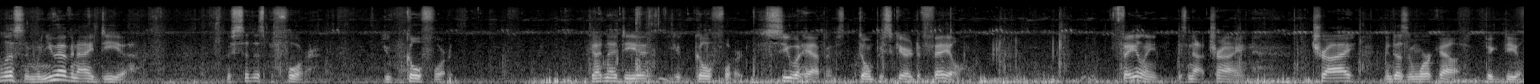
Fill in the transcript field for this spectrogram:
Listen, when you have an idea, I've said this before, you go for it. You got an idea, you go for it. See what happens. Don't be scared to fail. Failing is not trying. Try and doesn't work out. Big deal.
